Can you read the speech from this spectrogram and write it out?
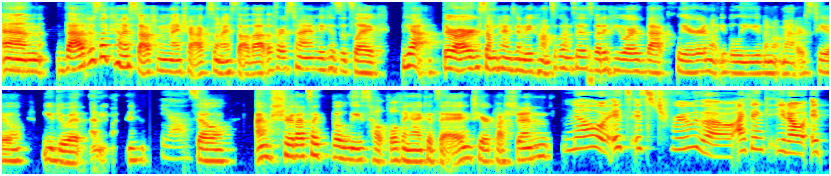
And that just like kind of stopped me in my tracks when I saw that the first time because it's like yeah, there are sometimes going to be consequences, but if you are that clear in what you believe and what matters to you, you do it anyway. Yeah. So I'm sure that's like the least helpful thing I could say to your question. No, it's it's true though. I think, you know, it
